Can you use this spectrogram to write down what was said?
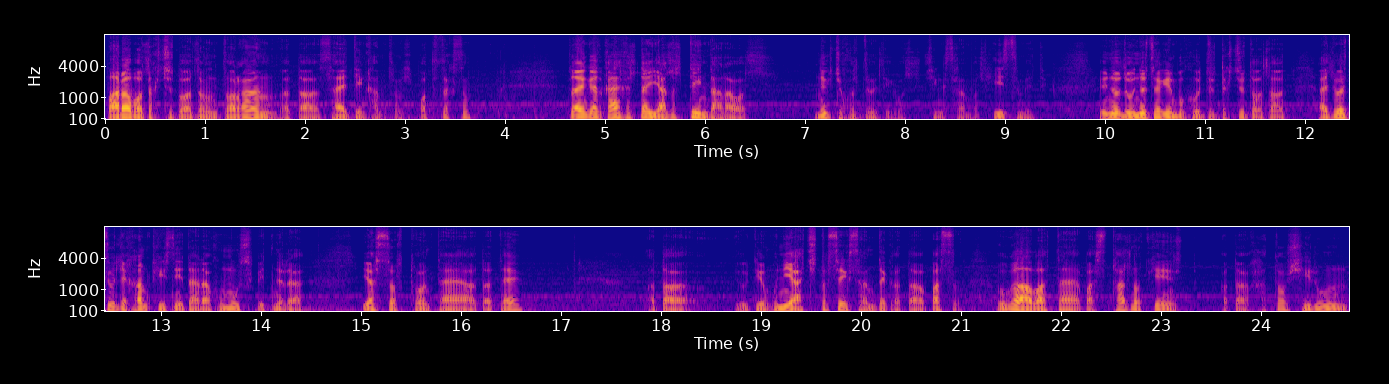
бараа болагчд болон 6 одоо сайдын хамтрал бот загсан. За ингээд гайхалтай ялалтын дараа бол нэг чухал зүйлийг бол Чингис хаан бол хийсэн байдаг. Энэ бол өнөө цагийн бүх өдөртөгчд болоод альва зүйлийг хамт хийсний дараа хүмүүс бид нэр ёс суртахуунтай одоо те одоо юу гэдэг хүний ач тусыг сандаг одоо бас өгөө аваатай бас тал нутгийн одоо хатуу ширүүн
